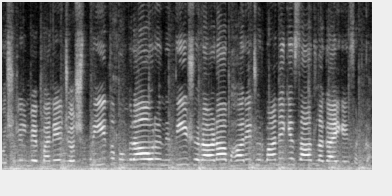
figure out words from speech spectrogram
मुश्किल में बने जशप्रीत बुमराह और नीतीश राणा भारी जुर्माने के साथ लगाई गई फटकार।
